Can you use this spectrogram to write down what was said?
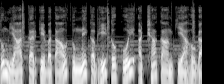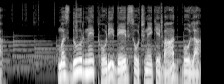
तुम याद करके बताओ, तुमने कभी तो कोई अच्छा काम किया होगा? मजदूर ने थोड़ी देर सोचने के बाद बोला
